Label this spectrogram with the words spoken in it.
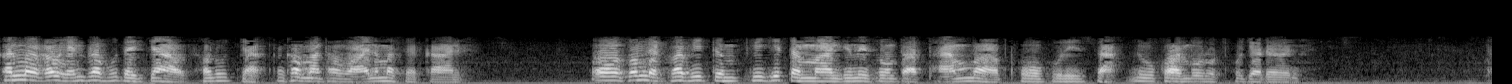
คันเมื่อเขาเห็นพระพุทธเจ้าเขารู้จักก็เข้ามาถวายนมัสการองค์สมเด็จพระพิจิพิชิตมานจึงได้ทรงตรัสถามว่าโพภูริสะดูกรบุรุษผู้เจริญ เธ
